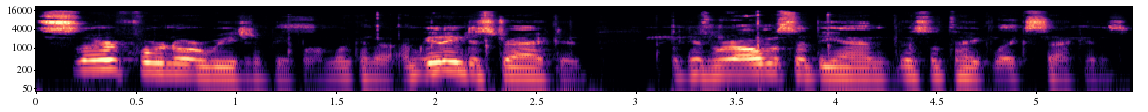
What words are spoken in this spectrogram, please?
slur for Norwegian people. I'm looking up. I'm getting distracted because we're almost at the end. This will take like seconds.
